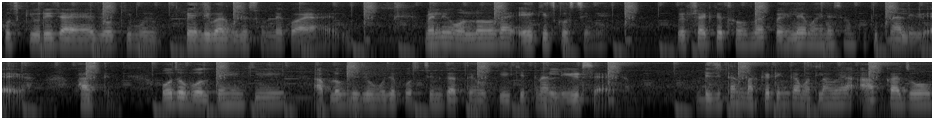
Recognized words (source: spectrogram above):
कुछ क्यूरीज आया है जो कि पहली बार मुझे सुनने को आया है अभी। मेनली उन लोगों का एक ही क्वेश्चन है। वेबसाइट के थ्रू में पहले महीने से हमको कितना लीड आएगा? फ़र्स्ट थिंग वो जो बोलते हैं कि आप लोग भी जो मुझे क्वेश्चन करते हो कि कितना लीड से आएगा। डिजिटल मार्केटिंग का मतलब है आपका जो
